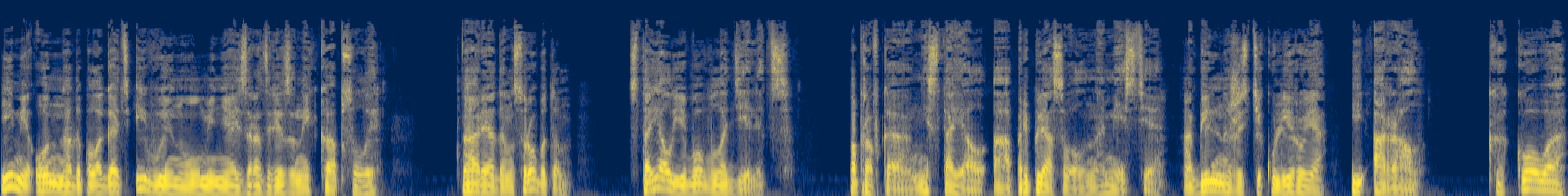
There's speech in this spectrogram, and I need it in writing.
Ими он, надо полагать, и вынул меня из разрезанной капсулы. А рядом с роботом стоял его владелец. Поправка не стоял, а приплясывал на месте, обильно жестикулируя и орал. «Какого...»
